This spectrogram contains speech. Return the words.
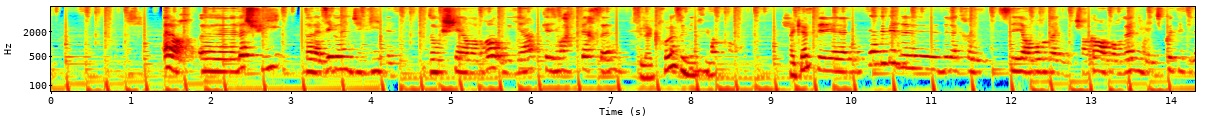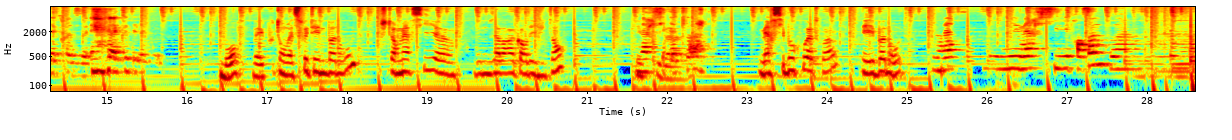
Alors, là, je suis dans la diagonale du vide. Donc, je suis à un endroit où il y a quasiment personne. C'est la Creuse ou Laquelle? C'est euh, à côté de, de la Creuse. C'est en Bourgogne. Je suis encore en Bourgogne, mais du côté de la Creuse, ouais. à côté de la Creuse. Bon, bah écoute, on va te souhaiter une bonne route. Je te remercie euh, de nous avoir accordé du temps. Et merci puis, bah, à toi. Merci beaucoup à toi et bonne route. Merci, merci. De toi.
